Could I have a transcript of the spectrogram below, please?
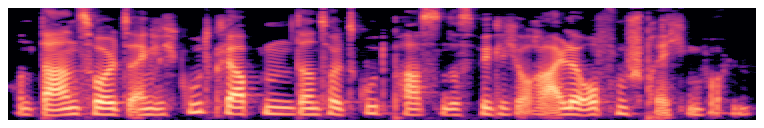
Und dann soll es eigentlich gut klappen, dann soll es gut passen, dass wirklich auch alle offen sprechen wollen.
